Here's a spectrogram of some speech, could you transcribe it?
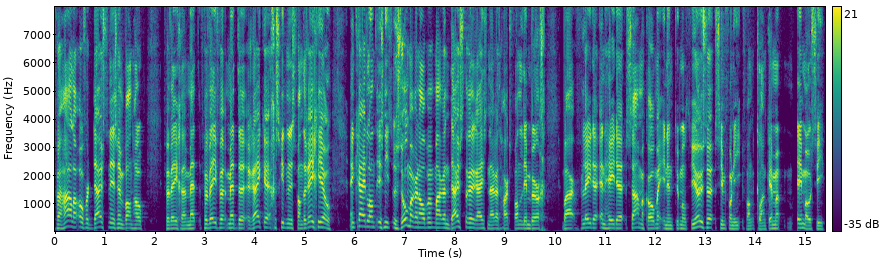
verhalen over duisternis en wanhoop verweven met, verweven met de rijke geschiedenis van de regio. En Krijtland is niet zomaar een album, maar een duistere reis naar het hart van Limburg... waar verleden en heden samenkomen in een tumultueuze symfonie van klank en emotie.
